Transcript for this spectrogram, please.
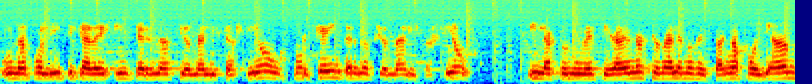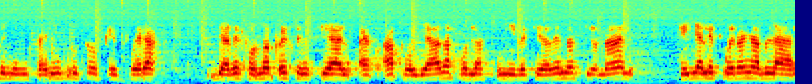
una política de internacionalización. ¿Por qué internacionalización? Y las universidades nacionales nos están apoyando y me gustaría incluso que fuera ya de forma presencial, apoyada por las universidades nacionales, que ya le puedan hablar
